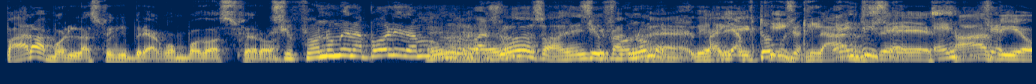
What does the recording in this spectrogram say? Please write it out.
πάρα πολλά στο κυπριακό ποδόσφαιρο. συμφωνούμε απόλυτα μου. Ε, Βάσο. έδωσα, δεν Συμφωνούμε. είπα, ναι, Μα δηλαδή γι' αυτό που σε- Κυκλάντζε, έντυσε- έντυσε- Σάβιο.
